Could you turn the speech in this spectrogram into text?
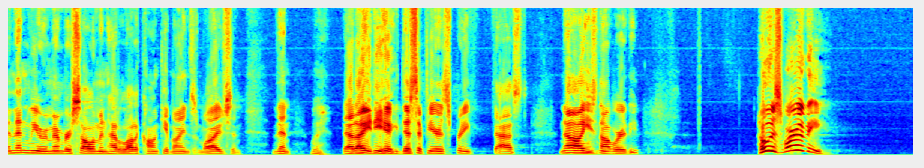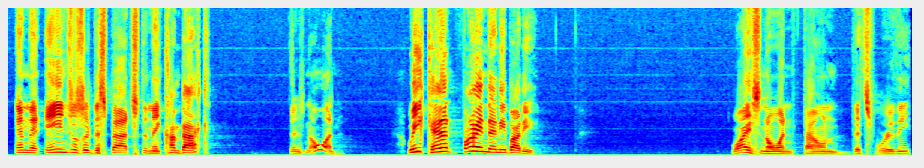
And then we remember Solomon had a lot of concubines and wives, and then that idea disappears pretty fast. No, he's not worthy. Who is worthy? And the angels are dispatched and they come back. There's no one. We can't find anybody. Why is no one found that's worthy?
